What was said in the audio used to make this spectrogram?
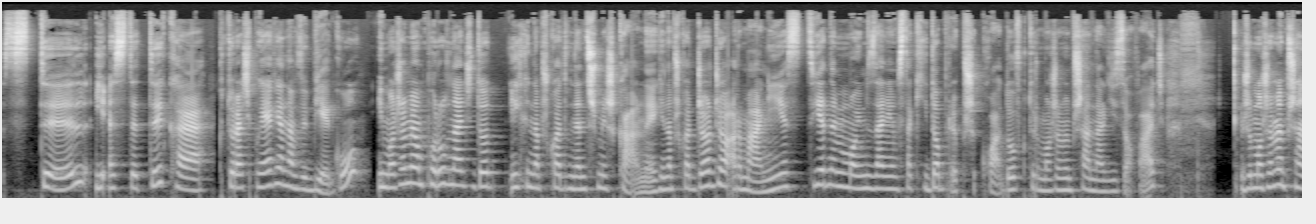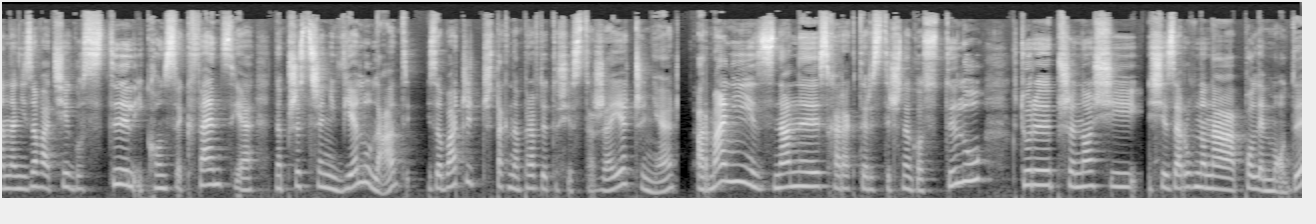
styl i estetykę, która się pojawia na wybiegu i możemy ją porównać do ich na przykład wnętrz mieszkalnych. I na przykład Giorgio Armani jest jednym moim zdaniem z takich dobrych przykładów, który możemy przeanalizować że możemy przeanalizować jego styl i konsekwencje na przestrzeni wielu lat i zobaczyć, czy tak naprawdę to się starzeje, czy nie. Armani jest znany z charakterystycznego stylu, który przenosi się zarówno na pole mody,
